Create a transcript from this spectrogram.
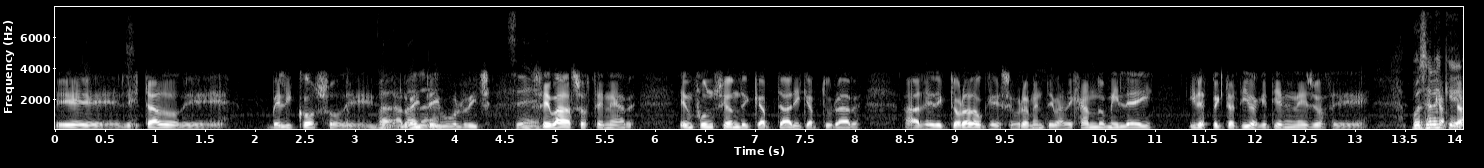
eh, el estado de belicoso de la Reta y Bullrich se va a sostener en función de captar y capturar al electorado que seguramente va dejando mi ley y la expectativa que tienen ellos de, Vos sabés que,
